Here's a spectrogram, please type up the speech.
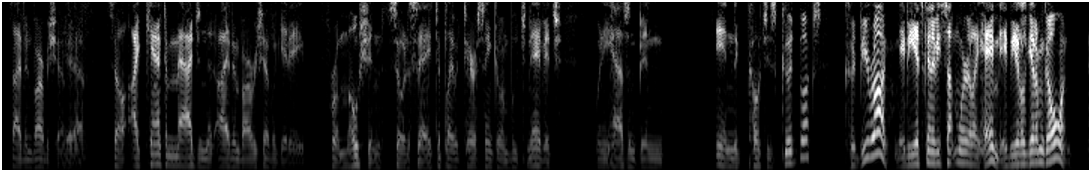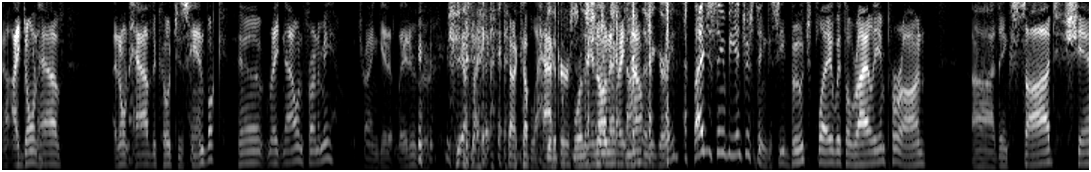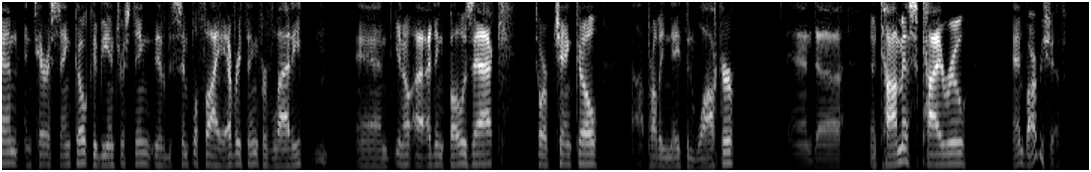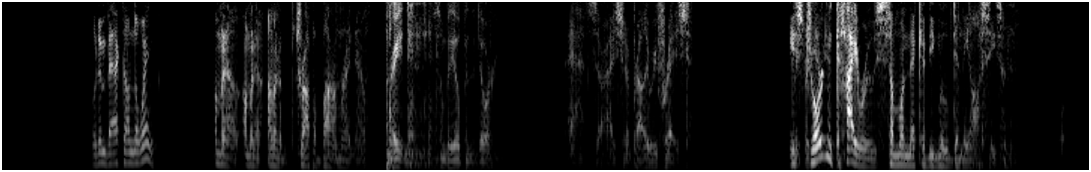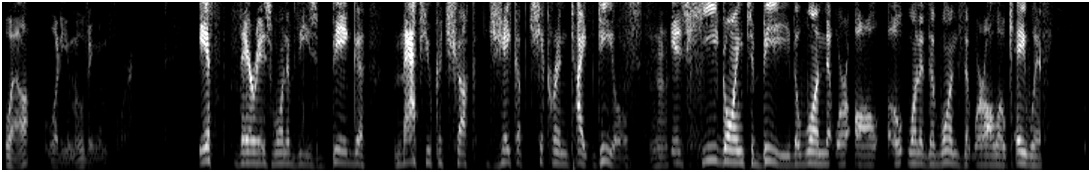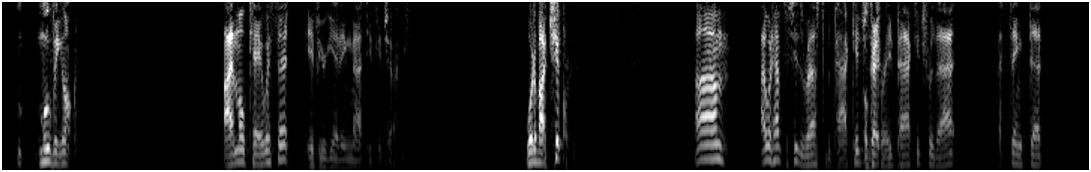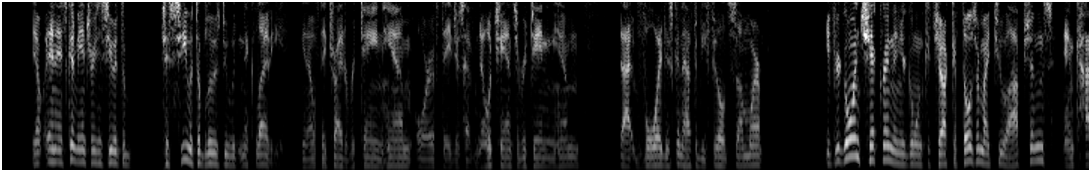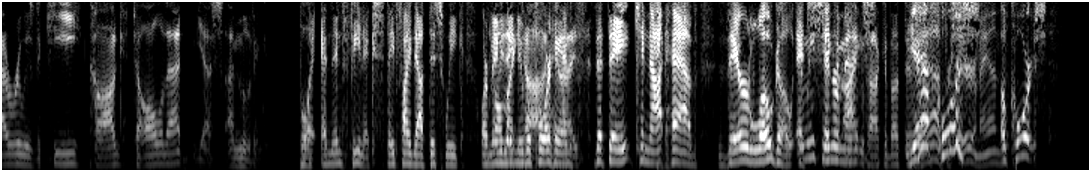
It's Ivan Barbashev. Yeah. So I can't imagine that Ivan Barbashev would get a promotion, so to say, to play with Tarasenko and Buchnevich when he hasn't been in the coach's good books. Could be wrong. Maybe it's going to be something where like, hey, maybe it'll get him going. I don't have, I don't have the coach's handbook uh, right now in front of me. I try and get it later. Got, my- got a couple of hackers before the show next right time. now. That'd be great. But I just think it'd be interesting to see Booch play with O'Reilly and Perron. Uh, I think Saad, Schenn, and Tarasenko could be interesting. It'll simplify everything for Vladdy. And, you know, I, I think Bozak, Toropchenko, uh, probably Nathan Walker, and, uh, you know, Thomas, Kyrou, and Barbashev. Put him back on the wing. I'm gonna I'm gonna I'm gonna drop a bomb right now. Great. Somebody opened the door. Ah, sorry, I should have probably rephrased. Is Jordan Kyrou someone that could be moved in the offseason? Well, what are you moving him for? If there is one of these big Matthew Tkachuk, Jakob Chychrun type deals, is he going to be the one that we're all one of the ones that we're all okay with moving on? I'm okay with it if you're getting Matthew Tkachuk. What about Chychrun? Um, I would have to see the rest of the package, Okay. the trade package for that. I think that you know, and it's going to be interesting to see what the to see what the Blues do with Nick Leddy. You know, if they try to retain him or if they just have no chance of retaining him, that void is going to have to be filled somewhere. If you're going Chychrun and you're going Tkachuk, if those are my two options, and Kyrou is the key cog to all of that, yes, I'm moving him. Boy, and then Phoenix, they find out this week, or maybe Oh they knew God, beforehand guys. that they cannot have their logo Can at center a minute and ice. talk about this? Yeah, Yeah, of course, sure, man. of course.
